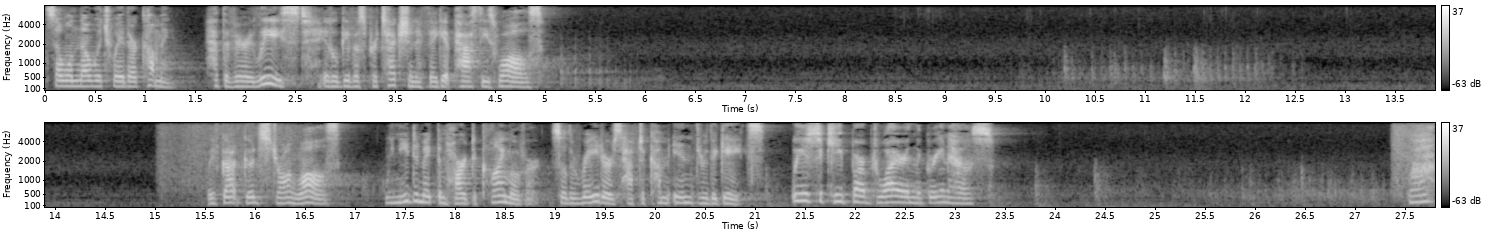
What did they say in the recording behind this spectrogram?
So we'll know which way they're coming. At the very least, it'll give us protection if they get past these walls. We've got good, strong walls. We need to make them hard to climb over, so the raiders have to come in through the gates. We used to keep barbed wire in the greenhouse. Well,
